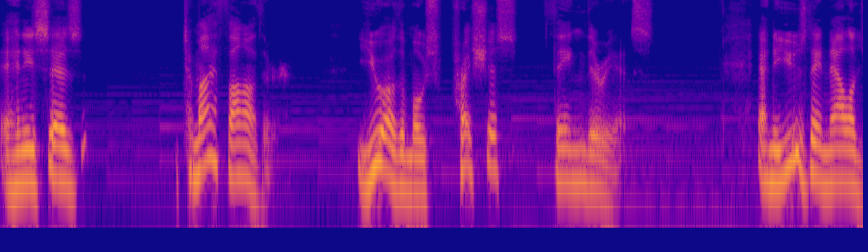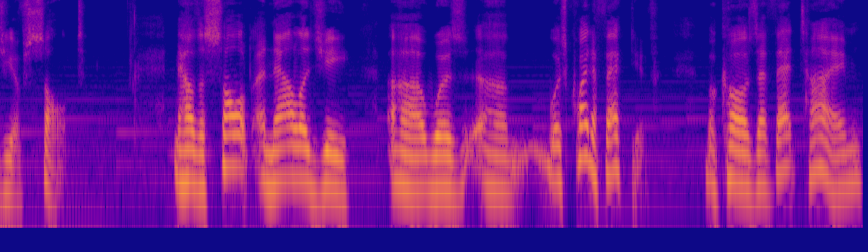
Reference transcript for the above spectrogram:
And he says, To my Father, you are the most precious thing there is. And he used the analogy of salt. Now, the salt analogy uh, was, uh, was quite effective because at that time,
